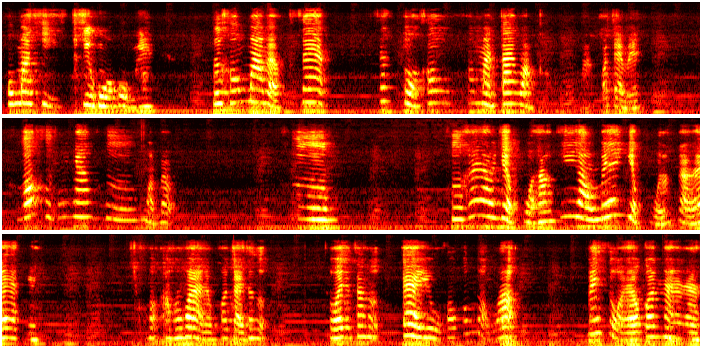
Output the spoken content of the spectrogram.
เขามาขี่ขี่หัวผมไงคือเขามาแบบแทร ตัวเข้าเข้ามาใต้หว่างขาอะเข้าใจไหมก็คือทุกอย่างคือเหมือนแบบ คือ คือให้เราเหยียบหัวทั้งที่เราไม่ได้เหยียบหัวตั้งแต่แรกไงเขาเอาเขาอาจจะเข้าใจถ้าเกิดแต่ว่าจะตั้งเถอะแต่อยู่เขาก็บอกว่า ไม่สวยแล้วก็นานนะ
